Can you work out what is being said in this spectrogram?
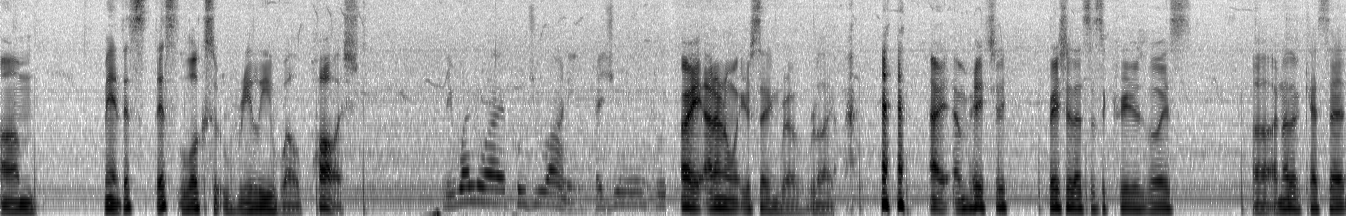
Um, man, this this looks really well polished. All right, I don't know what you're saying, bro. Relax. All right, I'm pretty sure pretty sure that's just a creator's voice. Uh, another cassette.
